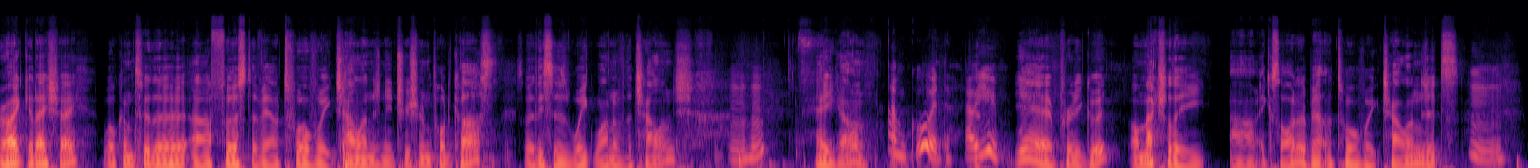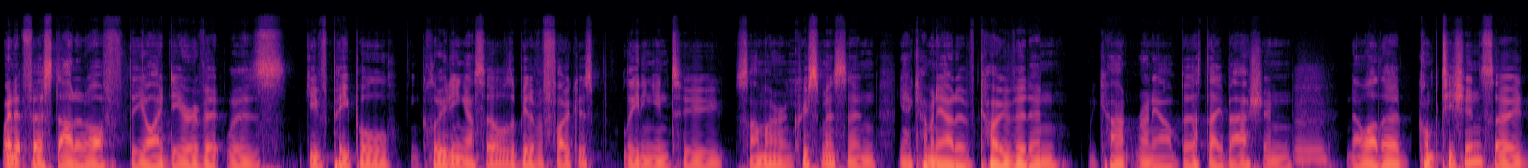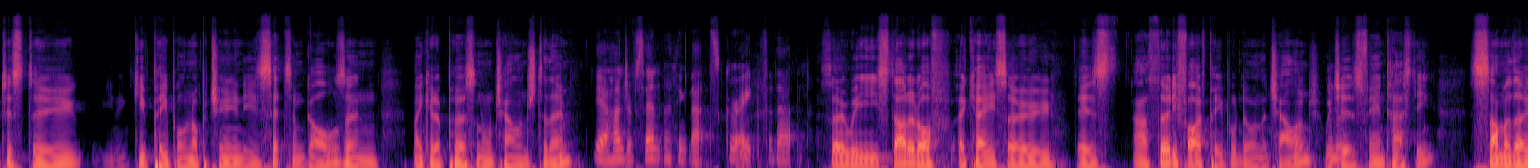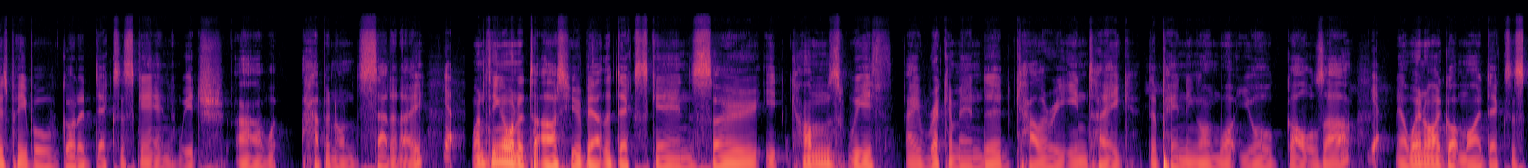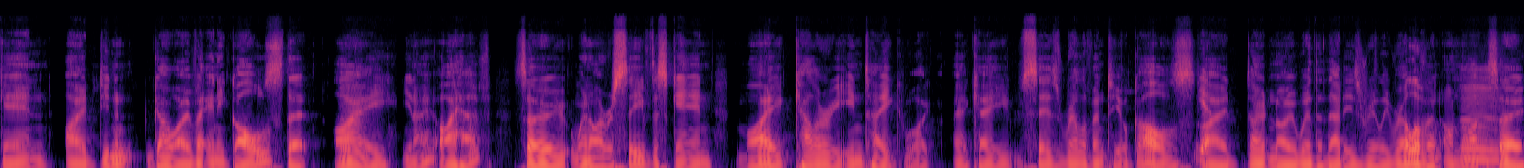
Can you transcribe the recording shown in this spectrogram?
All right, g'day Shay. Welcome to the uh, first of our 12 week challenge nutrition podcast. So this is week one of the challenge. Mm-hmm. How you going? I'm good. How are you? Yeah, pretty good. I'm actually um, excited about the 12 week challenge. It's when it first started off, the idea of it was give people, including ourselves, a bit of a focus leading into summer and Christmas and you know coming out of COVID and we can't run our birthday bash and no other competition. So just to you know, give people an opportunity to set some goals and make it a personal challenge to them. Yeah, 100%. I think that's great for that. So we started off, okay, so there's uh, 35 people doing the challenge, which is fantastic. Some of those people got a DEXA scan, which uh, happened on Saturday. Yep. One thing I wanted to ask you about the DEXA scans, so it comes with a recommended calorie intake depending on what your goals are. Yep. Now, when I got my DEXA scan, I didn't go over any goals that mm. I, you know, I have. So when I received the scan, my calorie intake, like, okay, says relevant to your goals. Yep. I don't know whether that is really relevant or not. Mm. So,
